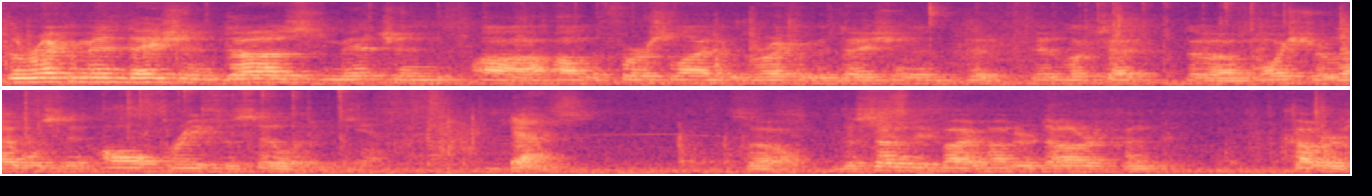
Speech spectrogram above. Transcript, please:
The recommendation does mention, uh, on the first line of the recommendation, that that it looks at the moisture levels in all three facilities. Yes. So the seventy-five hundred dollars covers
